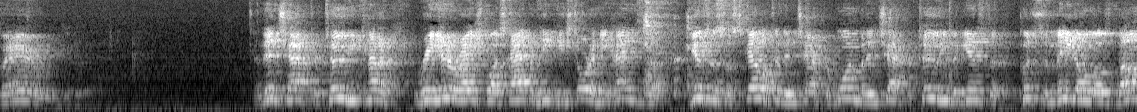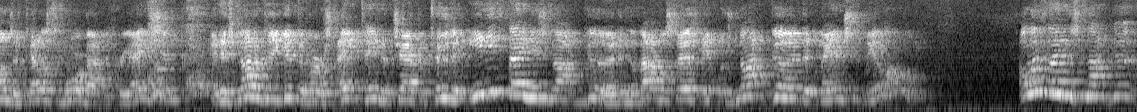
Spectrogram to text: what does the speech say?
very. And then chapter 2, he kind of reiterates what's happened. He, he sort of, he hangs the, gives us a skeleton in chapter 1, but in chapter 2, he begins to put some meat on those bones and tell us more about the creation. And it's not until you get to verse 18 of chapter 2 that anything is not good, and the Bible says it was not good that man should be alone. Only thing that's not good.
